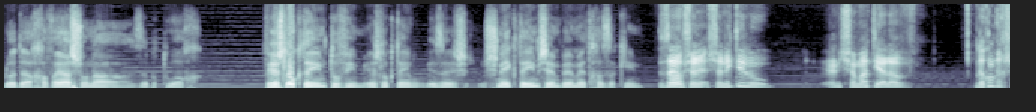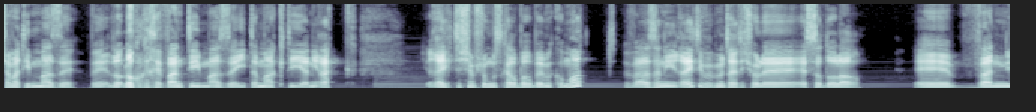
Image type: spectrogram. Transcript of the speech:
לא יודע, חוויה שונה, זה בטוח. ויש לו קטעים טובים, יש לו קטעים, איזה שני קטעים שהם באמת חזקים. זהו, שאני כאילו אני שמעתי עליו, לא כל כך שמעתי מה זה, ולא לא כל כך הבנתי מה זה, התעמקתי, אני רק ראיתי את השם שלו מוזכר בהרבה מקומות, ואז אני ראיתי ובאמת ראיתי שעולה 10 דולר, אה, ואני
